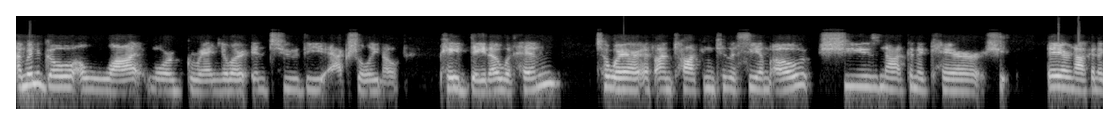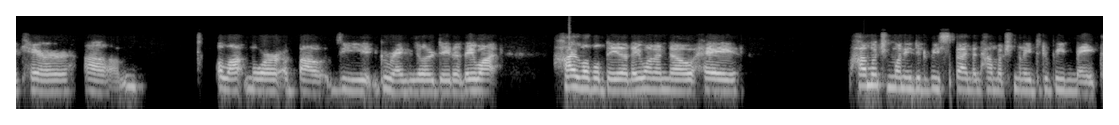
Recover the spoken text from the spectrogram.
I'm going to go a lot more granular into the actual, you know, paid data with him to where if I'm talking to the CMO, she's not going to care. She, they are not going to care um, a lot more about the granular data. They want high level data. They want to know, hey, how much money did we spend and how much money did we make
